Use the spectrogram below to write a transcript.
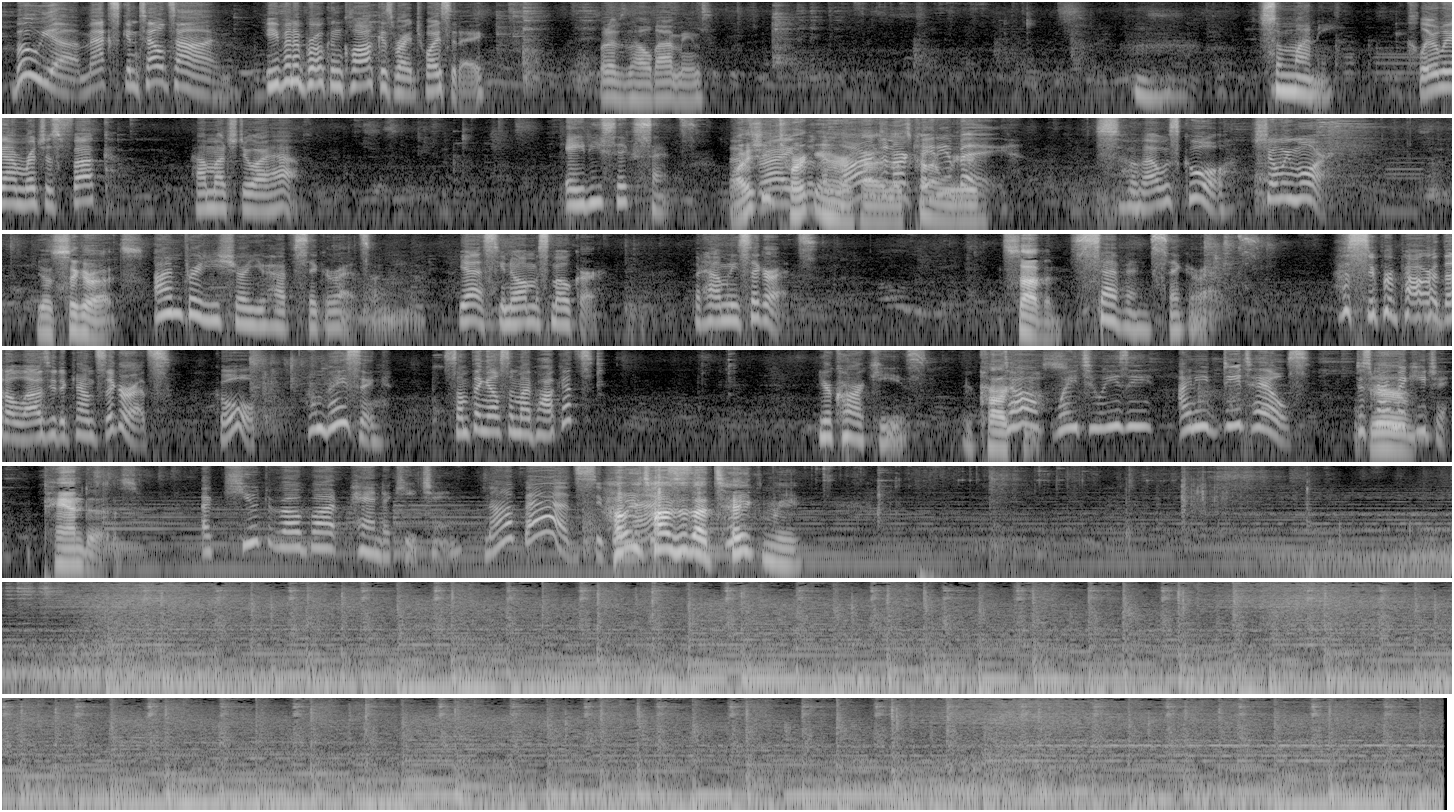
Booyah! Max can tell time! Even a broken clock is right twice a day. Whatever the hell that means. Hmm. Some money. Clearly I'm rich as fuck. How much do I have? 86 cents. Why is she right, twerking her large head? in That's kinda Arcadia weird. Bay. So that was cool. Show me more. You have cigarettes. I'm pretty sure you have cigarettes on you. Yes, you know I'm a smoker. But how many cigarettes? Seven. Seven cigarettes. A superpower that allows you to count cigarettes. Cool. Amazing. Something else in my pockets? Your car keys. Your car Duh, keys. way too easy. I need details. Describe my keychain. pandas. A cute robot panda keychain. Not bad, Superman. How many times did that take me?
